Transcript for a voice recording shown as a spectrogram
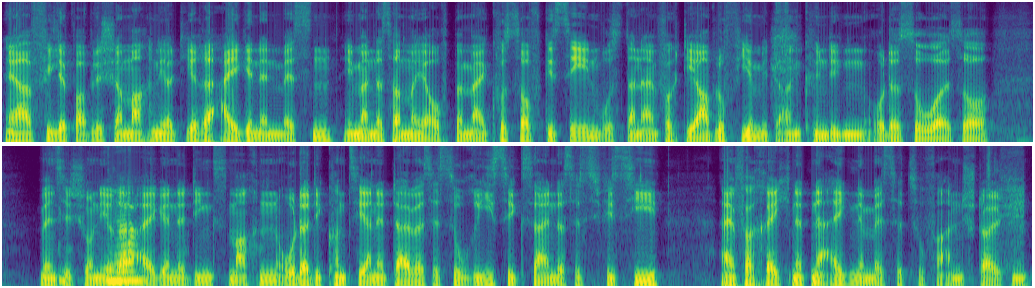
ja, viele Publisher machen halt ihre eigenen Messen. Ich meine, das haben wir ja auch bei Microsoft gesehen, wo es dann einfach Diablo 4 mit ankündigen oder so. Also wenn sie schon ihre ja. eigene Dings machen oder die Konzerne teilweise so riesig sein, dass es für sie einfach rechnet, eine eigene Messe zu veranstalten.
